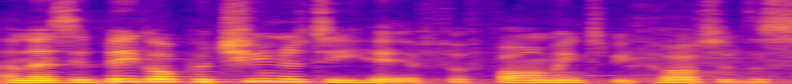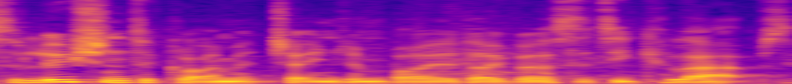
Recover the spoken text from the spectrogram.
And there's a big opportunity here for farming to be part of the solution to climate change and biodiversity collapse.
